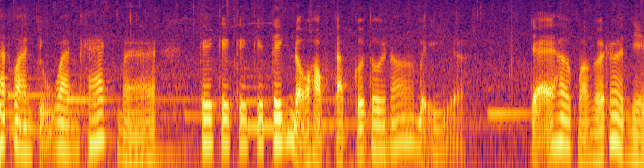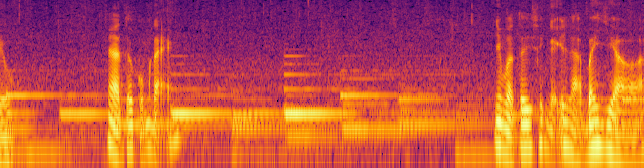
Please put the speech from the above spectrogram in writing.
khách quan chủ quan khác mà cái cái cái cái tiến độ học tập của tôi nó bị ờ, trễ hơn mọi người rất là nhiều. Thế là tôi cũng nản. Nhưng mà tôi suy nghĩ là bây giờ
